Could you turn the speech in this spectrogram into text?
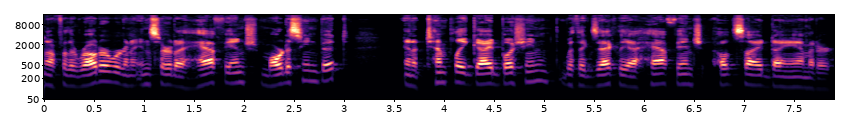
Now for the router, we're going to insert a half inch mortising bit and a template guide bushing with exactly a half inch outside diameter.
